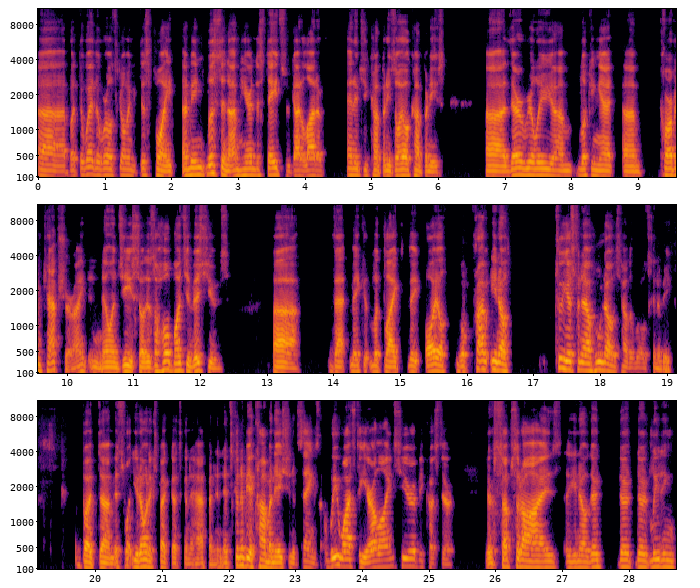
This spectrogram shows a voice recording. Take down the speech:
uh, but the way the world's going at this point, I mean, listen, I'm here in the States. We've got a lot of energy companies, oil companies. Uh, they're really um, looking at um, carbon capture, right, in LNG. So there's a whole bunch of issues uh, that make it look like the oil will probably, you know, two years from now, who knows how the world's going to be. But um, it's what you don't expect that's going to happen, and it's going to be a combination of things. We watch the airlines here because they're they're subsidized. You know, they're they're they're leading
